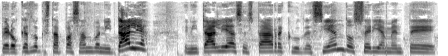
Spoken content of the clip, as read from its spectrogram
Pero ¿qué es lo que está pasando en Italia? En Italia se está recrudeciendo seriamente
